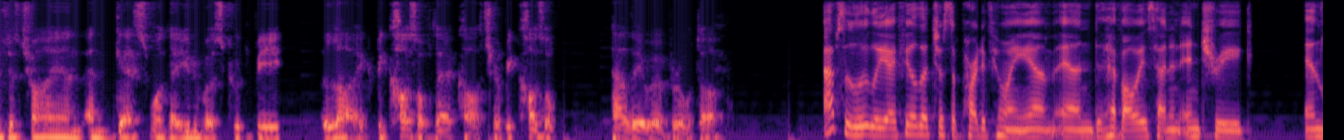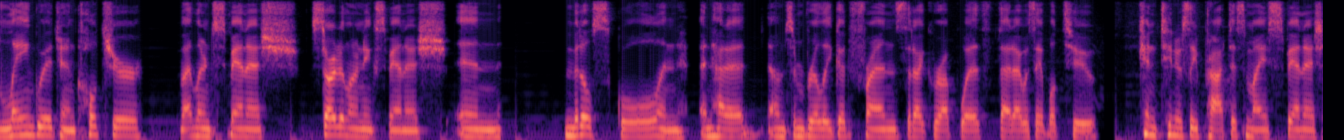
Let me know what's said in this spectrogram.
just try and, and guess what their universe could be like because of their culture, because of how they were brought up. Absolutely. I feel that's just a part of who I am and have always had an intrigue in language and culture. I learned Spanish, started learning Spanish in middle school and, and had um, some really good friends that I grew up with that I was able to continuously practice my Spanish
